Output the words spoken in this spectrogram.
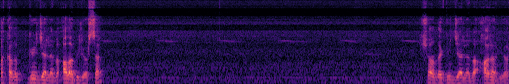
Bakalım güncelleme alabiliyorsa Şu anda güncelleme aranıyor.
